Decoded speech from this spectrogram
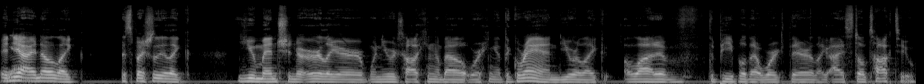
And yeah, yeah I know like especially like you mentioned earlier when you were talking about working at the Grand, you were like a lot of the people that worked there like I still talk to.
